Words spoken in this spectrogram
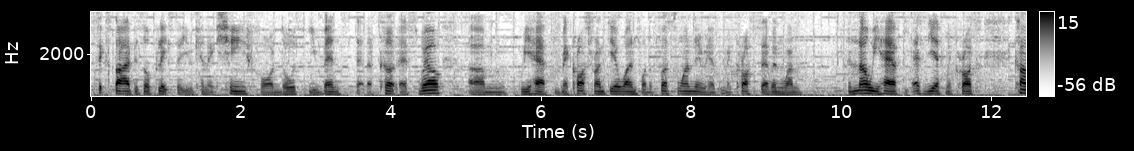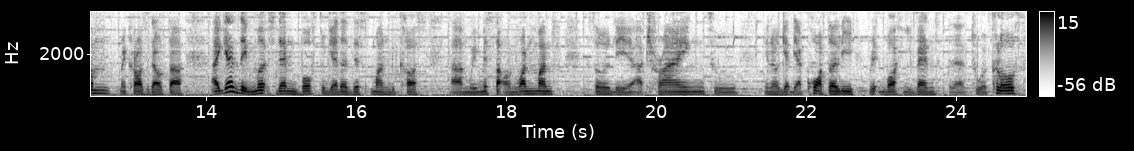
six star episode plates that you can exchange for those events that occurred as well. Um, we have the Macross Frontier one for the first one, then we have the Macross 7 one, and now we have the SDF Macross come Macross Delta. I guess they merged them both together this month because um, we missed out on one month, so they are trying to you know get their quarterly Raid Boss event uh, to a close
